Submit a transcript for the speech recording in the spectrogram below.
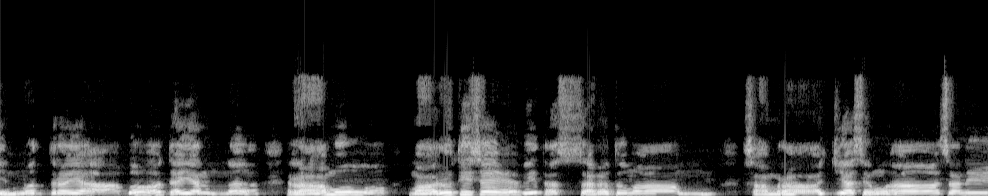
చిన్ముద్రయా బోధయన్న. రామో మారుతి సేవిత సరతు మాం సామ్రాజ్య సింహాసనే.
